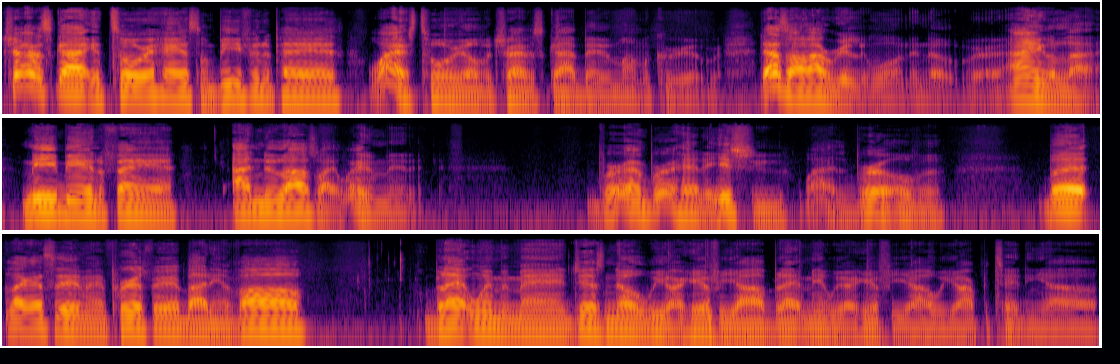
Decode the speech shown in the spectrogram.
Travis Scott and Tory had some beef in the past. Why is Tory over Travis Scott baby mama career, bro? That's all I really want to know, bro. I ain't gonna lie. Me being a fan, I knew I was like, wait a minute. Bro and bro had an issue. Why is bro over? But like I said, man, prayers for everybody involved. Black women, man, just know we are here for y'all. Black men, we are here for y'all. We are protecting y'all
